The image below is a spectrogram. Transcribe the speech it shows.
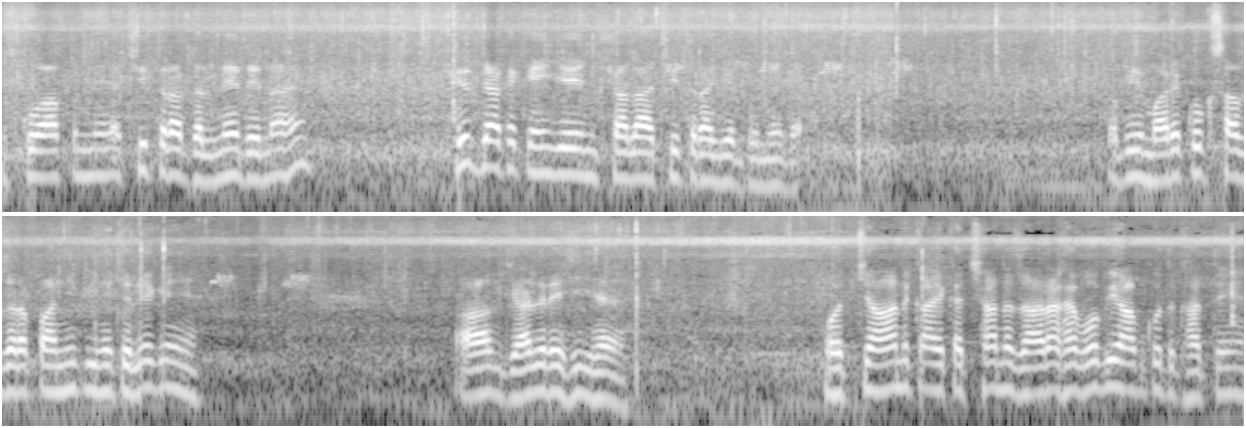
اس کو آپ نے اچھی طرح گلنے دینا ہے۔ پھر جا کے کہیں یہ انشاءاللہ اچھی طرح یہ بنے گا۔ ابھی ہمارے کوک صاحب ذرا پانی پینے چلے گئے ہیں۔ آگ جل رہی ہے۔ اور چاند کا ایک اچھا نظارہ ہے، وہ بھی آپ کو دکھاتے ہیں۔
